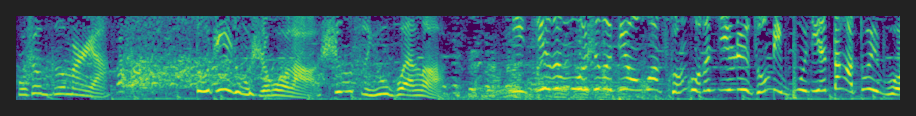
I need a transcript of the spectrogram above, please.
我说哥们儿呀，都这种时候了，生死攸关了，你接个陌生的电话，存活的几率总比不接大，对不？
